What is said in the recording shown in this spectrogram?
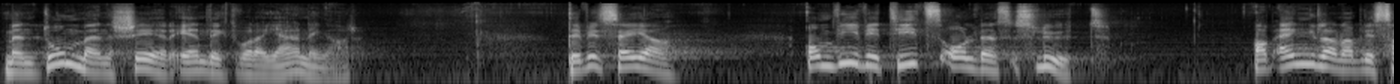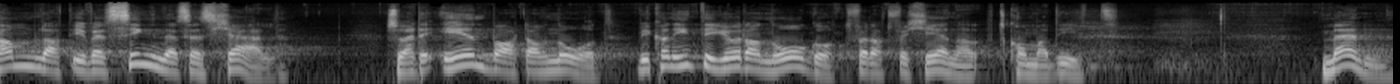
men domen sker enligt våra gärningar. Det vill säga, Om vi vid tidsålderns slut av änglarna blir samlat i välsignelsens kärl, så är det enbart av nåd. Vi kan inte göra något för att förtjäna att komma dit. Men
